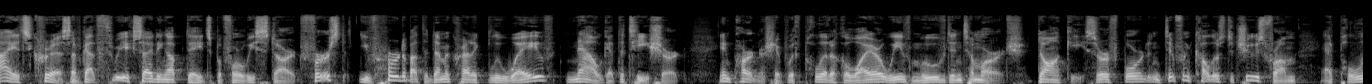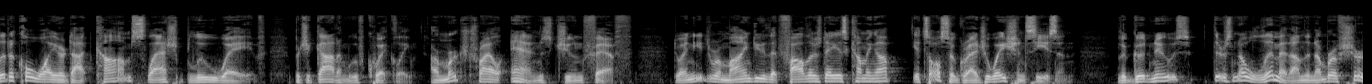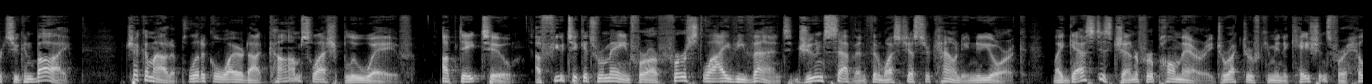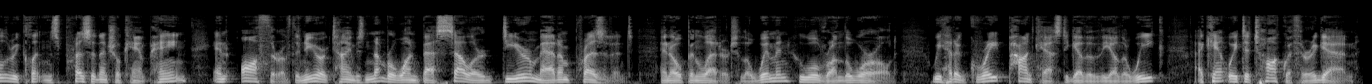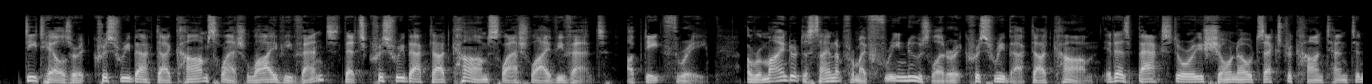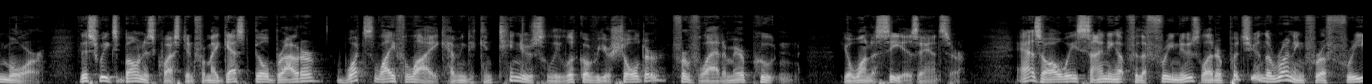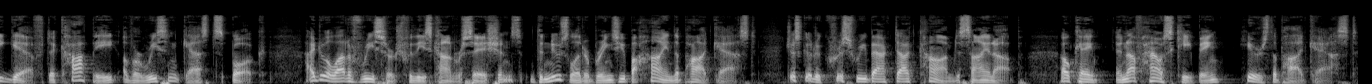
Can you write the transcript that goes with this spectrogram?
Hi, it's Chris. I've got three exciting updates before we start. First, you've heard about the Democratic Blue Wave. Now get the t-shirt. In partnership with Political Wire, we've moved into merch. Donkey, surfboard, and different colors to choose from at politicalwire.com slash blue wave. But you gotta move quickly. Our merch trial ends June 5th. Do I need to remind you that Father's Day is coming up? It's also graduation season. The good news? There's no limit on the number of shirts you can buy. Check them out at politicalwire.com slash blue wave. Update 2. A few tickets remain for our first live event, June 7th in Westchester County, New York. My guest is Jennifer Palmieri, Director of Communications for Hillary Clinton's presidential campaign and author of the New York Times number one bestseller, Dear Madam President, an open letter to the women who will run the world. We had a great podcast together the other week. I can't wait to talk with her again. Details are at chrisriback.com slash live event. That's chrisriback.com slash live event. Update 3. A reminder to sign up for my free newsletter at chrisriback.com. It has backstories, show notes, extra content, and more. This week's bonus question for my guest Bill Browder, what's life like having to continuously look over your shoulder for Vladimir Putin? You'll want to see his answer. As always, signing up for the free newsletter puts you in the running for a free gift, a copy of a recent guest's book. I do a lot of research for these conversations. The newsletter brings you behind the podcast. Just go to chrisriback.com to sign up. Okay, enough housekeeping. Here's the podcast.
